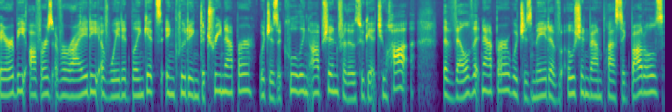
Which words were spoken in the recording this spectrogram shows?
Bearaby offers a variety of weighted blankets, including the tree napper, which is a cooling option for those who get too hot, the velvet napper, which is made of ocean bound plastic bottles,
